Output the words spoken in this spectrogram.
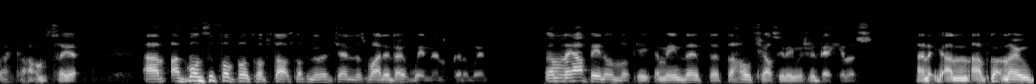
I can't see it. Um, and once the football club starts looking at agendas why they don't win, they're not going to win. And they have been unlucky. I mean, the, the, the whole Chelsea thing was ridiculous. And, and I've got no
